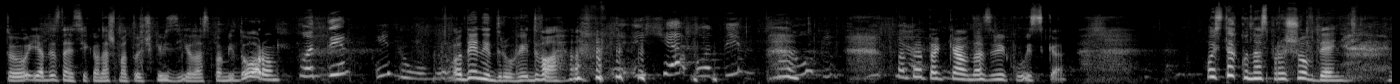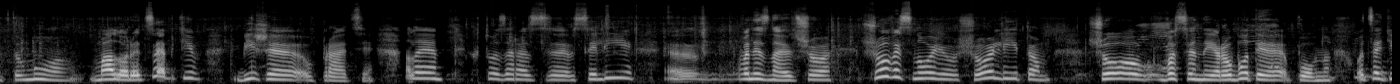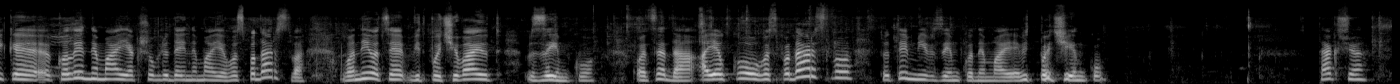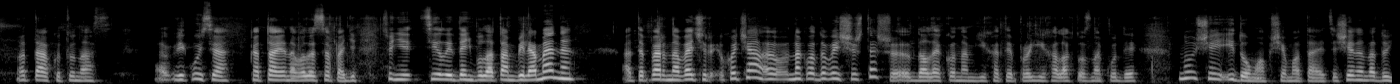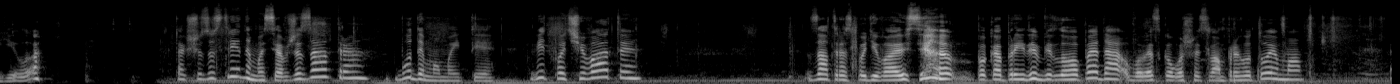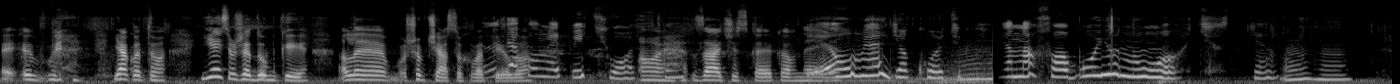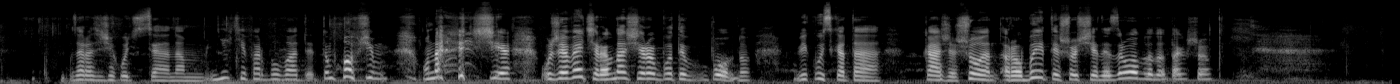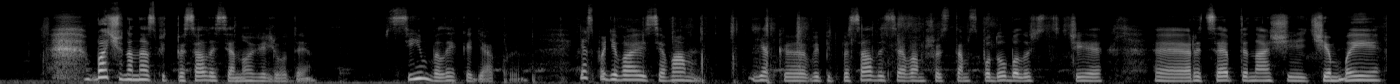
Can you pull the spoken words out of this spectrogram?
то я не знаю, скільки вона шматочків з'їла з помідором. Один і другий. Один і другий, два. І, ще один, другий. Ото така в нас вікуська. Ось так у нас пройшов день, тому мало рецептів, більше в праці. Але хто зараз е, в селі, е, вони знають, що, що весною, що літом, що восени, роботи повно. Оце тільки коли немає, якщо в людей немає господарства, вони оце відпочивають взимку. Оце да. А як кого господарство, то тим і взимку немає відпочинку. Так що, отак от у нас. Вікуся катає на велосипеді. Сьогодні цілий день була там біля мене, а тепер на вечір. Хоча е, на кладовище ж теж е, далеко нам їхати, проїхала хто зна куди. Ну, ще і дома ще мотається, ще не надоїло. Так що зустрінемося вже завтра. Будемо ми йти відпочивати. Завтра, сподіваюся, поки прийдемо від логопеда, обов'язково щось вам приготуємо. Е, е, Як ото, є вже думки, але щоб часу Як хватило. у мене. Ой, зачіска, яка в неї. Е, У мене є котик. Я нафарбую ногтики. мгм. Зараз ще хочеться нам нігті фарбувати. Тому, в общем, у нас ще уже вечір, а в нас ще роботи повно. Вікуська та каже, що робити, що ще не зроблено. Так що бачу, на нас підписалися нові люди. Всім велике дякую. Я сподіваюся, вам, як е, ви підписалися, вам щось там сподобалось, чи е, рецепти наші, чи ми.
